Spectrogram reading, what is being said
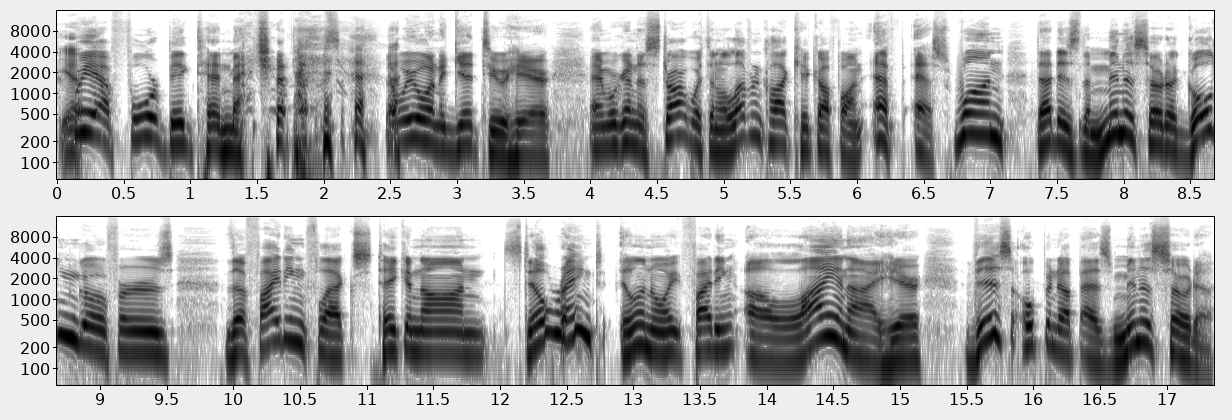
yeah. We have four Big Ten matchups that we want to get to here, and we're going to start with an 11 o'clock kickoff on FS1. That is the Minnesota Golden Gophers, the Fighting Flex, taking on still ranked Illinois, fighting Illini here. This opened up as Minnesota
